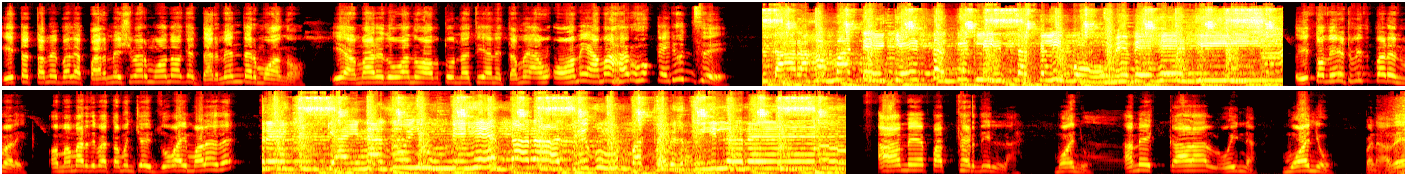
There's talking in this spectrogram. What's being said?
એ તો તમે ભલે પરમેશ્વર મોનો કે ધર્મેન્દ્ર મોનો. એ અમારે જોવાનું આવતો નથી અને તમે અમે આમાં હારું કર્યું જ છે. તારા માટે કેટ કેટલી તકલીફો મે વેહેટી એ તો વેઠવી જ પડે ને વળે. આમ અમારે દેવા તમને ચોઈ જોવાય મળે છે ક્યાંય ના જોયું મેં તારા જેવું પથ્થર દિલ રે. અમે પથ્થર દિલના મોન્યું અમે કાળા લોહીના મોન્યું પણ હવે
